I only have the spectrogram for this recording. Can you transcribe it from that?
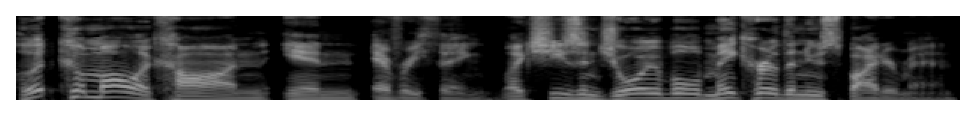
Put Kamala Khan in everything. Like she's enjoyable. Make her the new Spider-Man.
